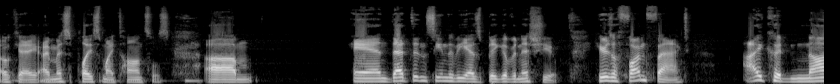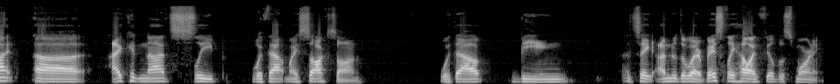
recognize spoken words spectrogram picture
Okay, I misplaced my tonsils. Um, and that didn't seem to be as big of an issue. Here's a fun fact: I could not, uh, I could not sleep without my socks on, without being, let's say, under the weather. Basically, how I feel this morning.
